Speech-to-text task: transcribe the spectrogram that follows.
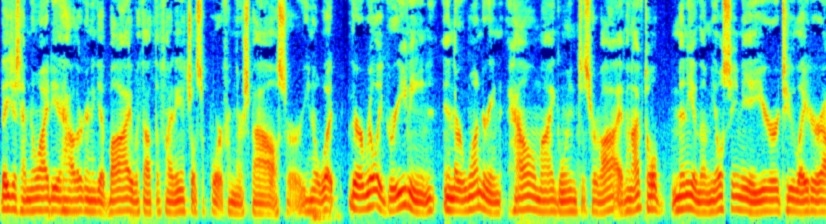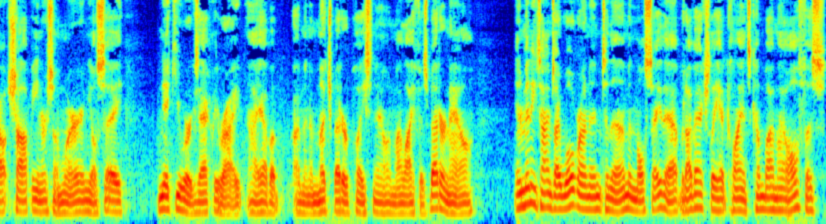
they just have no idea how they're going to get by without the financial support from their spouse, or you know what they're really grieving and they're wondering how am I going to survive. And I've told many of them, you'll see me a year or two later out shopping or somewhere, and you'll say Nick, you were exactly right. I have a, I'm in a much better place now and my life is better now. And many times I will run into them and they'll say that, but I've actually had clients come by my office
